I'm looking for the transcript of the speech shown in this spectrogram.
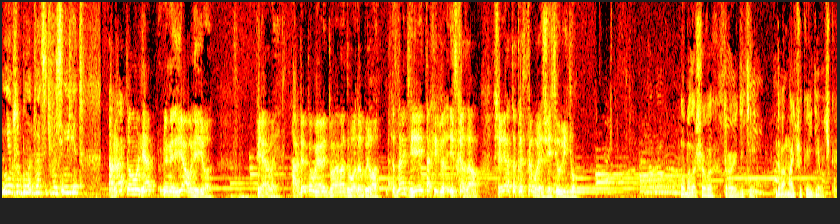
Мне уже было 28 лет. Она-то у меня, я у нее первый. А до этого у меня два развода было. Знаете, я ей так и, сказал, что я только с тобой жизнь увидел. У Балашовых трое детей. Два мальчика и девочка.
